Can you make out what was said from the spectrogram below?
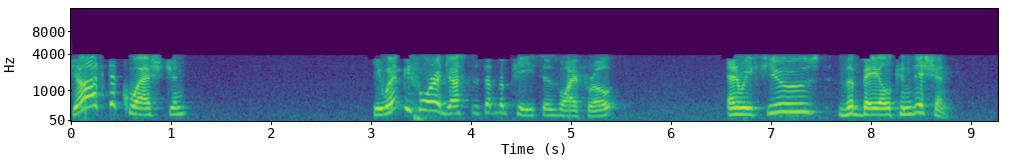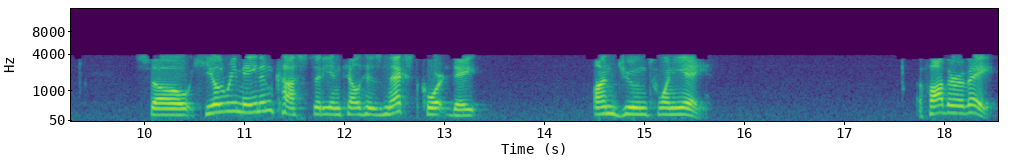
Just a question. He went before a justice of the peace, his wife wrote, and refused the bail condition. So he'll remain in custody until his next court date on June 28th. A father of eight.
